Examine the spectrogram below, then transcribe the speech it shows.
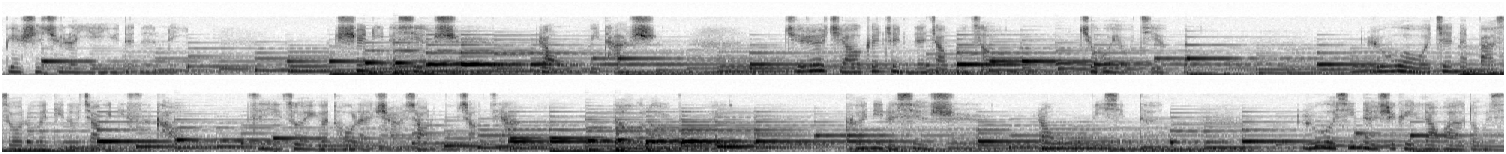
便失去了言语的能力。是你的现实让我无比踏实，觉着只要跟着你的脚步走，就会有结果。如果我真能把所有的问题都交给你思考，自己做一个偷懒傻笑的梦想家，那何乐而不为？可你的现实让我无比心疼。如果心疼是可以量化的东西，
